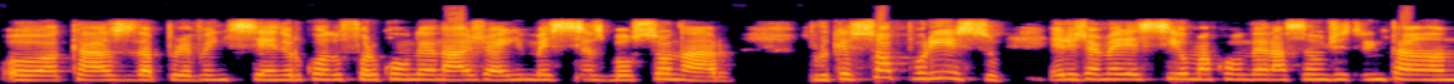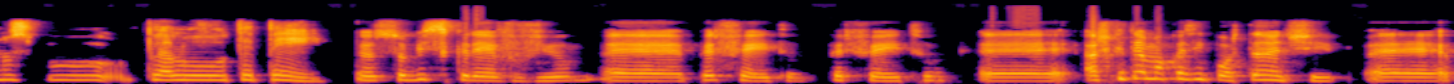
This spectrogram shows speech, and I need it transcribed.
o caso da Prevent Senior quando for condenar Jair Messias Bolsonaro, porque só por isso ele já merecia uma condenação de 30 anos por, pelo TPI. Eu subscrevo, viu? É, perfeito, perfeito. É, acho que tem uma coisa importante. É,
